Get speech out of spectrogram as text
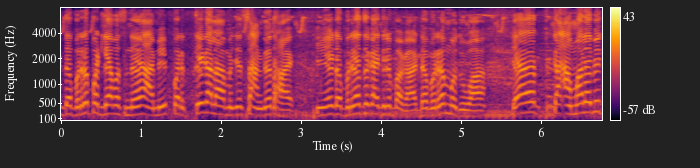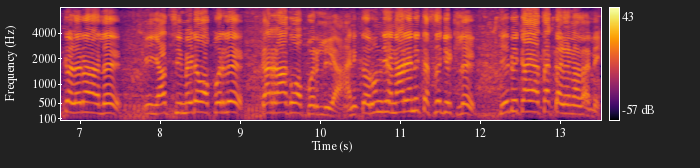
डबरं पडल्यापासून आम्ही प्रत्येकाला म्हणजे सांगत आहे की हे डबऱ्याचं काहीतरी बघा डबरं मजवा. त्यात का आम्हाला बी कळलं आलं की यात सिमेंट वापरले का राग वापरली आहे आणि करून घेणाऱ्याने कसं घेतलंय ते बी काय आता कळना झाले.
